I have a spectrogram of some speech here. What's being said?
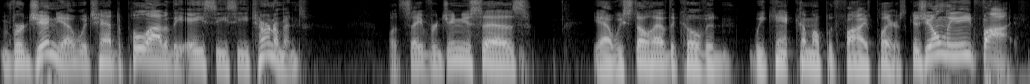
Virginia, which had to pull out of the ACC tournament, let's say Virginia says, yeah, we still have the COVID. We can't come up with five players because you only need five.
